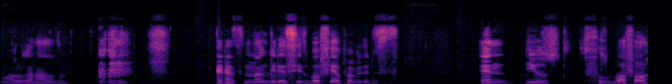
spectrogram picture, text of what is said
Morgan aldım. En azından Glacial buff'ı yapabiliriz. En useful buff o.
